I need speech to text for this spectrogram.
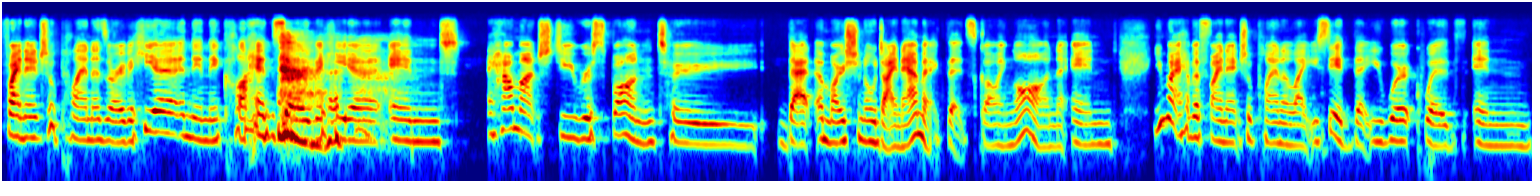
financial planners are over here and then their clients are over here? And how much do you respond to that emotional dynamic that's going on? And you might have a financial planner, like you said, that you work with in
